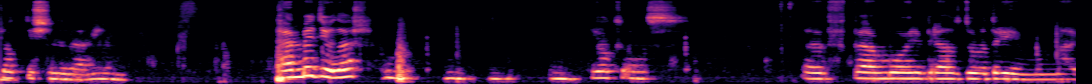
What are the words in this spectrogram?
Çok düşündüler. Pembe diyorlar. Yoksa Öf, ben bu oyunu biraz durdurayım. Bunlar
